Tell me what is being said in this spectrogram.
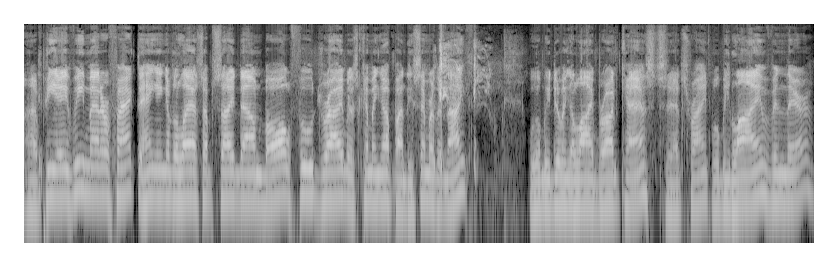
uh, PAV, matter of fact, the hanging of the last upside down ball food drive is coming up on December the 9th. We'll be doing a live broadcast. That's right. We'll be live in there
